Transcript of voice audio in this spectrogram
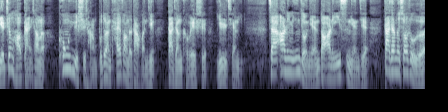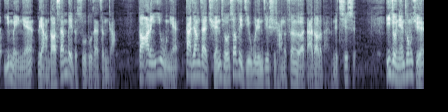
也正好赶上了空域市场不断开放的大环境，大疆可谓是一日千里。在二零零九年到二零一四年间，大疆的销售额以每年两到三倍的速度在增长。到二零一五年，大疆在全球消费级无人机市场的份额达到了百分之七十。一九年中旬，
